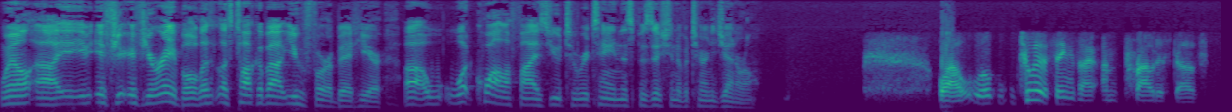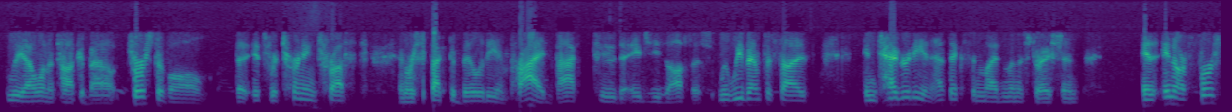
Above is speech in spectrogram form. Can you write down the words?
Well, uh, if you're if you're able, let's let's talk about you for a bit here. Uh, what qualifies you to retain this position of Attorney General? Well, well, two of the things I, I'm proudest of, Lee, I want to talk about. First of all, that it's returning trust and respectability and pride back to the AG's office. We, we've emphasized integrity and ethics in my administration. In, in, our first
